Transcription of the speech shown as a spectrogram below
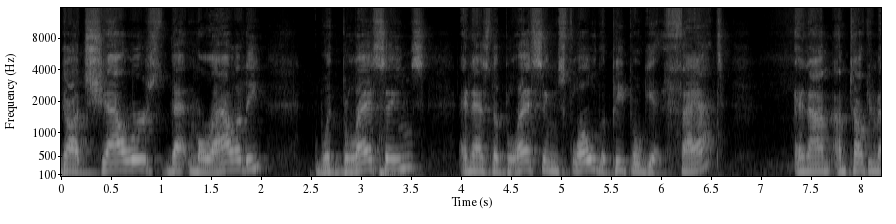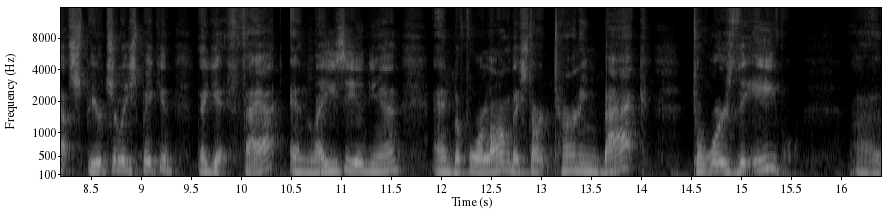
God showers that morality with blessings, and as the blessings flow, the people get fat. And I'm, I'm talking about spiritually speaking, they get fat and lazy again, and before long, they start turning back towards the evil. Uh,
